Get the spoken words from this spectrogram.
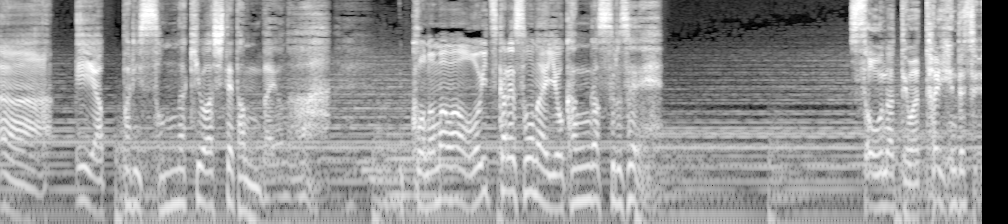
ああやっぱりそんな気はしてたんだよな。このまま追いつかれそうな予感がするぜ。そうなっては大変です。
